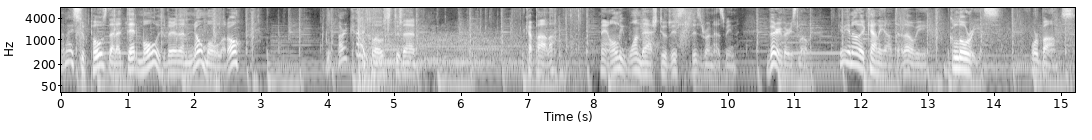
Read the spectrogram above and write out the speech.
And I suppose that a dead mole is better than no mole at all. We are kind of close to that Kapala. Man, only one dash two. This this run has been very very slow. Give me another Kali altar. That would be glorious. Four bombs.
